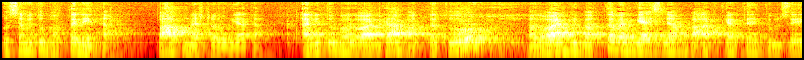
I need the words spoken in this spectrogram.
उस समय तो भक्त नहीं था, पाप नष्ट हो गया था। अभी तो भगवान का भक्त तो भगवान की भक्त बन गया, इसलिए हम बात करते हैं, तुमसे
